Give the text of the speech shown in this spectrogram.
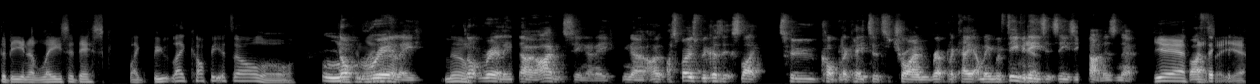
there being a Laserdisc like bootleg copy at all or? Not like really. That? No, not really. No, I haven't seen any. You know, I, I, suppose because it's like too complicated to try and replicate. I mean, with DVDs, yeah. it's easy done, isn't it? Yeah, but that's it. Yeah,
